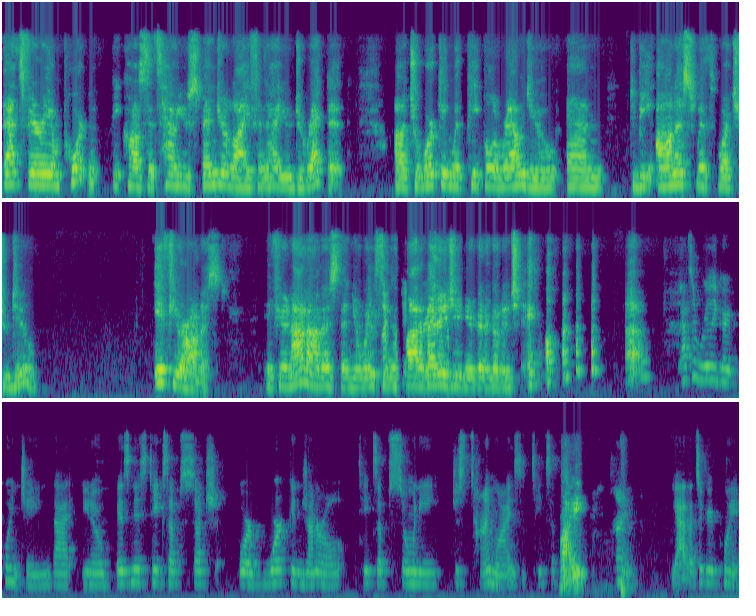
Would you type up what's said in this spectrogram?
that's very important because it's how you spend your life and how you direct it uh, to working with people around you and to be honest with what you do. If you're honest. If you're not honest, then you're wasting a lot of energy and you're going to go to jail. That's a really great point, Jane, that, you know, business takes up such, or work in general takes up so many, just time wise, it takes up right. time yeah, that's a great point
